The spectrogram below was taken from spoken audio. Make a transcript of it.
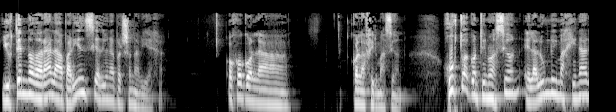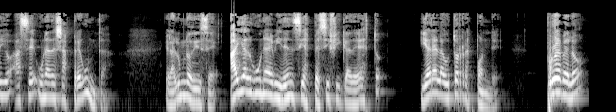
y usted no dará la apariencia de una persona vieja. Ojo con la, con la afirmación. Justo a continuación, el alumno imaginario hace una de esas preguntas. El alumno dice, ¿hay alguna evidencia específica de esto? Y ahora el autor responde, pruébelo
